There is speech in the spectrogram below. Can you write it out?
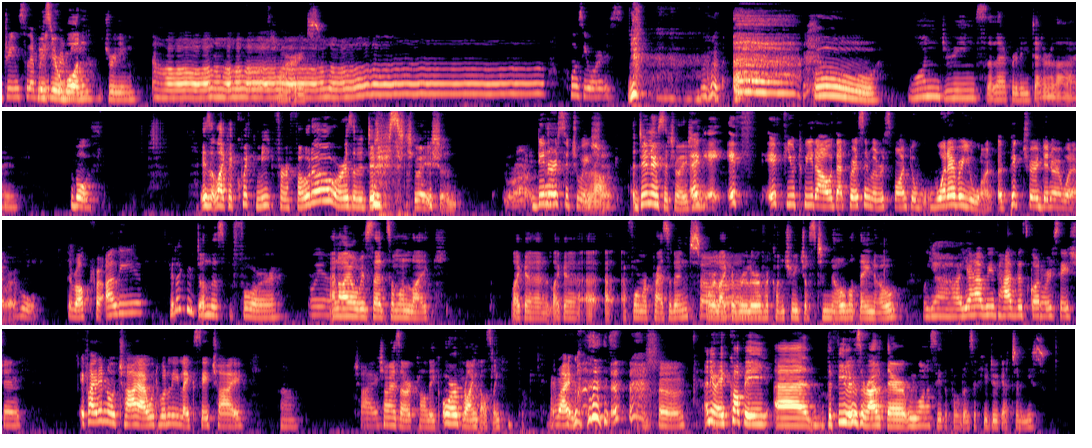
Dream celebrities. Who's your for me? one dream? Oh. Who's yours? Ooh, one dream celebrity, dead or alive. Both. Is it like a quick meet for a photo, or is it a dinner situation? Right. Dinner situation. Rock. A dinner situation. Like if if you tweet out, that person will respond to whatever you want, a picture, dinner, whatever. Who? The Rock for Ali. I feel like we've done this before, Oh yeah. and I always said someone like, like a like a a, a former president or like a ruler of a country, just to know what they know. Oh, yeah, yeah. We've had this conversation. If I didn't know Chai, I would totally like say Chai. Oh, Chai. Chai is our colleague, or Ryan Gosling. Right. um, Anyway, Cuppy. Uh, the feelers are out there. We want to see the photos if you do get to meet.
